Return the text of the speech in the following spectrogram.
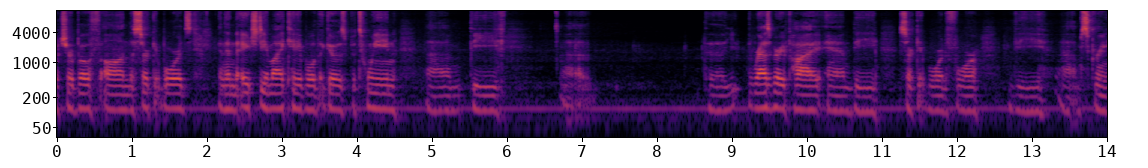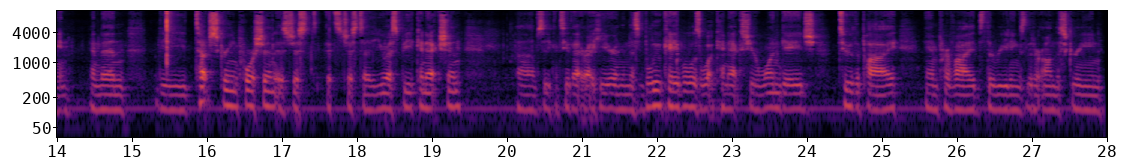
which are both on the circuit boards, and then the HDMI cable that goes between um, the, uh, the, the Raspberry Pi and the circuit board for the um, screen. And then the touch screen portion is just it's just a USB connection. Um, so you can see that right here. And then this blue cable is what connects your OneGauge to the Pi and provides the readings that are on the screen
